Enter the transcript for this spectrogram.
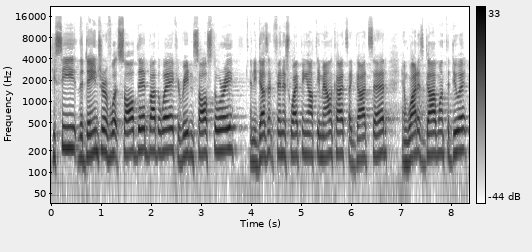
Do you see the danger of what Saul did, by the way? If you're reading Saul's story and he doesn't finish wiping out the Amalekites like God said, and why does God want to do it?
